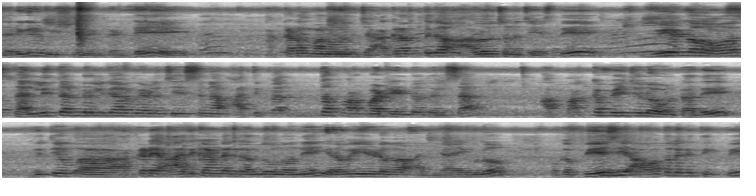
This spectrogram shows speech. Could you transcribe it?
జరిగిన విషయం ఏంటంటే అక్కడ మనం జాగ్రత్తగా ఆలోచన చేస్తే వీళ్ళు తల్లిదండ్రులుగా వీళ్ళు చేసిన అతిపెద్ద పొరపాటు ఏంటో తెలుసా? ఆ పక్క పేజీలో ఉంటుంది. ద్వితీయ అక్కడే ఆదికాండ గ్రంథంలోనే ఇరవై ఏడవ అధ్యాయంలో ఒక పేజీ అవతలకి తిప్పి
